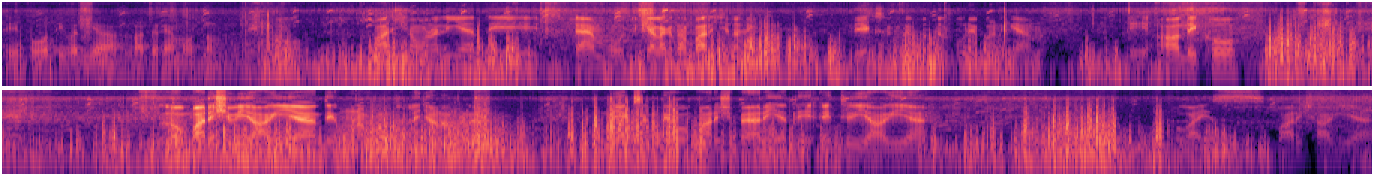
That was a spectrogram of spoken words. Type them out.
ਤੇ ਬਹੁਤ ਹੀ ਵਧੀਆ ਲੱਗ ਰਿਹਾ ਮੌਸਮ। ਬਾਰਿਸ਼ ਆਉਣ ਵਾਲੀ ਹੈ ਤੇ ਟਾਈਮ ਹੋ ਚੁੱਕਿਆ ਲੱਗਦਾ ਬਾਰਿਸ਼ ਦਾ ਦੇਖ ਸਕਦੇ ਹੋ ਬੱਦਲ ਪੂਰੇ ਬਣ ਗਏ ਹਨ। ਤੇ ਆਹ ਦੇਖੋ। ਲੋ ਬਾਰਿਸ਼ ਵੀ ਆ ਗਈ ਹੈ ਤੇ ਹੁਣ ਆਪਾਂ ਥੱਲੇ ਜਾਣਾ ਪੈਣਾ। ਦੇਖ ਸਕਦੇ ਹੋ, ਬਾਰਿਸ਼ ਪੈ ਰਹੀ ਹੈ ਤੇ ਇੱਥੇ ਵੀ ਆ ਗਈ ਹੈ। ਦੇਖੋ ਗਾਇਸ ਬਾਰਿਸ਼ ਆ ਗਈ ਹੈ।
